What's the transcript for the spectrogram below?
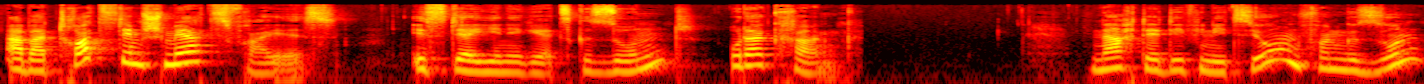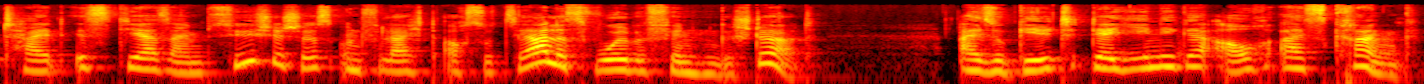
aber trotzdem schmerzfrei ist, ist derjenige jetzt gesund oder krank? Nach der Definition von Gesundheit ist ja sein psychisches und vielleicht auch soziales Wohlbefinden gestört. Also gilt derjenige auch als krank.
